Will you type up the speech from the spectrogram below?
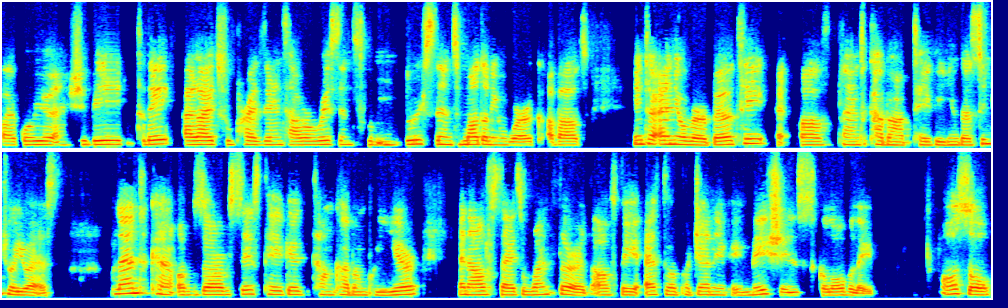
by Guoyue and Xu Today, I'd like to present our recent, recent modeling work about interannual variability of plant carbon uptake in the central US. Plant can absorb 60 gigaton carbon per year and offsets one third of the anthropogenic emissions globally. Also,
